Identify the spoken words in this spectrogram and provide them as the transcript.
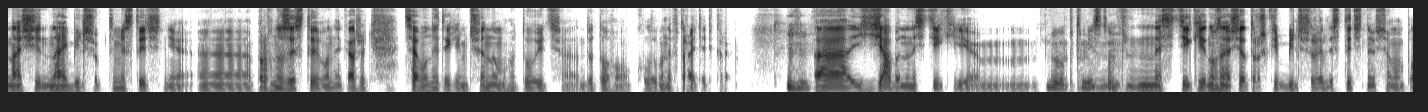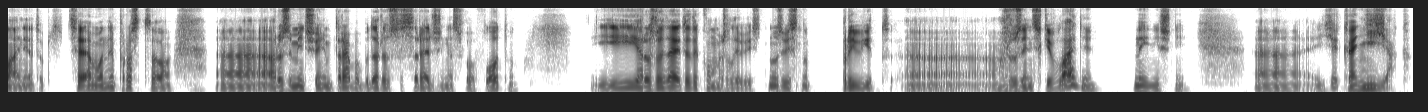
наші найбільш оптимістичні е, прогнозисти, вони кажуть, це вони таким чином готуються до того, коли вони втратять Крим. Угу. Е, Я би не настільки Був оптимістом. Настільки, ну знаєш, я трошки більш реалістичний в цьому плані. Тобто, це вони просто е, розуміють, що їм треба буде розсередження свого флоту і розглядаєте таку можливість. Ну, звісно, привіт е, грузинській владі нинішній, е, яка ніяк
